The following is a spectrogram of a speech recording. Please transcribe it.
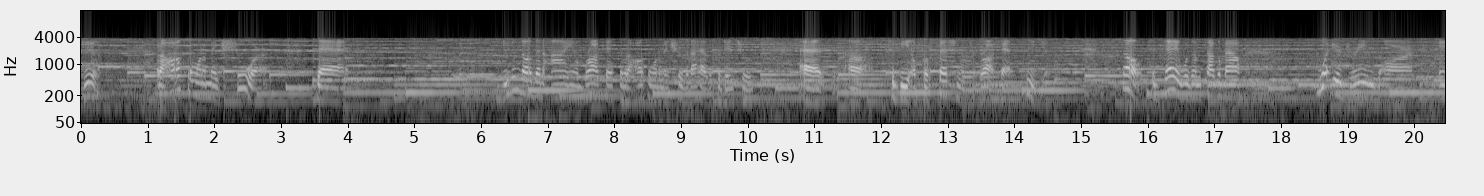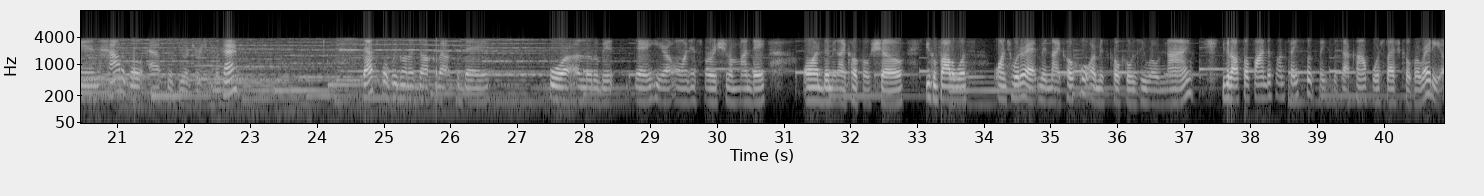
do. But I also want to make sure that even though that I am broadcasting, but I also want to make sure that I have the credentials as uh, to be a professional to broadcast to you. So today we're going to talk about what your dreams are and how to go after your dreams. Okay. that's what we're going to talk about today for a little bit today here on Inspirational Monday on the Midnight Coco Show. You can follow us on Twitter at Midnight Coco or Miss Coco09. You can also find us on Facebook, facebook.com forward slash Coco Radio,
